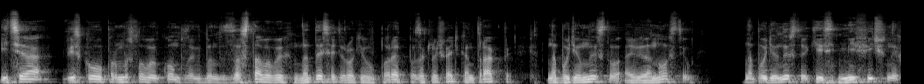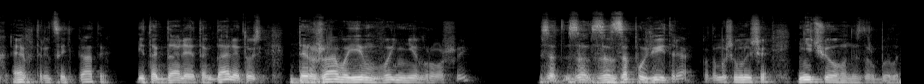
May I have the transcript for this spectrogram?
І ця військово-промисловий комплекс заставив їх на 10 років вперед позаключати контракти на будівництво авіаносців, на будівництво якихось міфічних F-35 і так далі. і так далі. Тобто держави їм винні гроші за, за, за, за повітря, тому що вони ще нічого не зробили.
